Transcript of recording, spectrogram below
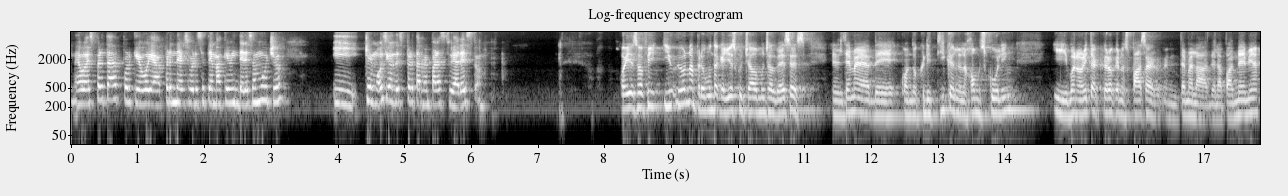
me voy a despertar porque voy a aprender sobre ese tema que me interesa mucho y qué emoción despertarme para estudiar esto. Oye, Sofi, y una pregunta que yo he escuchado muchas veces en el tema de cuando critican el homeschooling, y bueno, ahorita creo que nos pasa en el tema de la, de la pandemia,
